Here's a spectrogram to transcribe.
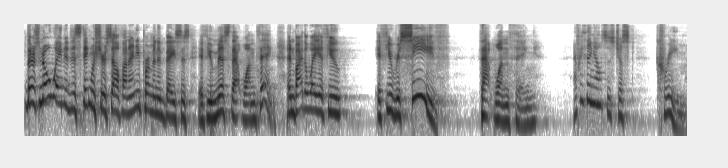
There's no way to distinguish yourself on any permanent basis if you miss that one thing. And by the way, if you if you receive that one thing, everything else is just cream.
